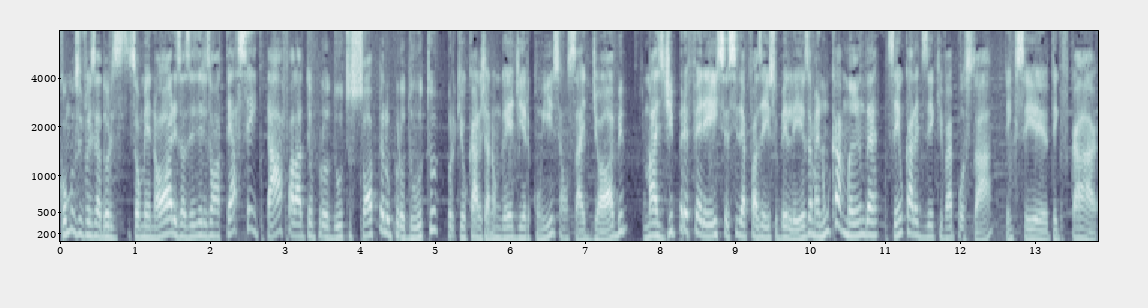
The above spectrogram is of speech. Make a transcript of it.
Como os influenciadores são menores, às vezes eles vão até aceitar falar do teu produto só pelo produto, porque o cara já não ganha dinheiro com isso, é um side job. Mas de preferência, se der pra fazer isso, beleza. Mas nunca manda sem o cara dizer que vai postar. Tem que ser, tem que ficar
